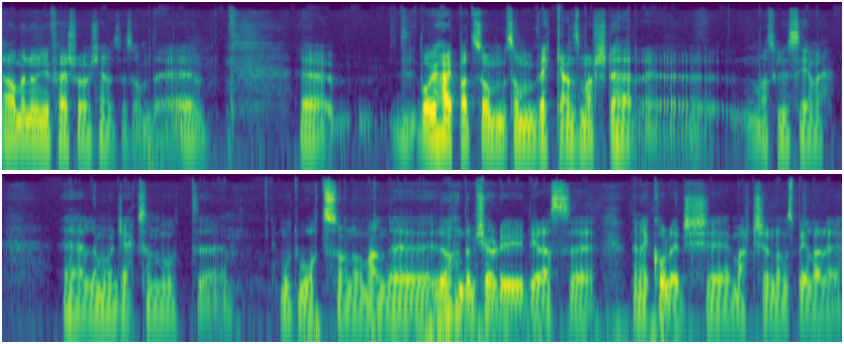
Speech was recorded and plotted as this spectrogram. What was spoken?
Ja, men ungefär så känns det som det. Eh, eh det var ju hypat som, som veckans match det här. Eh, man skulle se med Lamar Jackson mot mot Watson och man, de, de körde ju deras, den här college-matchen de spelade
